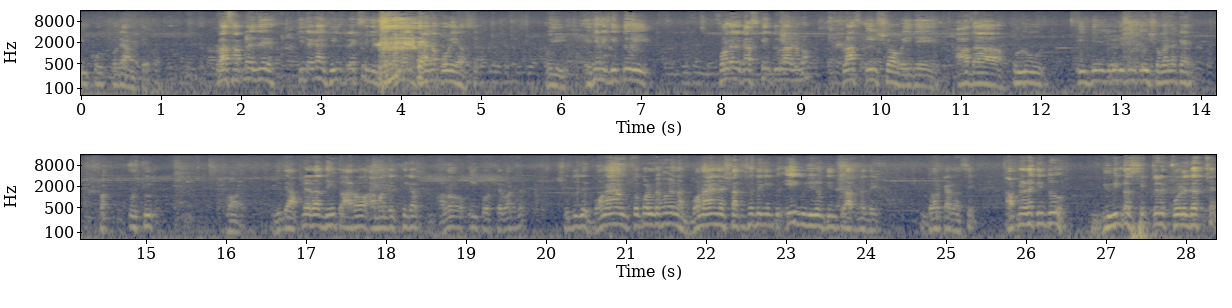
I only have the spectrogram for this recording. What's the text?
ইম্পোর্ট করে আনতে হয়। প্লাস আপনার যে জায়গা হিল ট্যাক্সি জায়গা পড়ে আছে, ওই এখানে কিন্তু ওই ফলের গাছ কিন্তু লাগানো। প্লাস এই সব এই যে আদা, হলুদ, এই জিনিসগুলি কিন্তু ওই সব এলাকায় প্রচুর হয়। যদি আপনারা যেহেতু আরও আমাদের থেকে ভালো ই করতে পারবেন, শুধু যে বনায়ন তো করলে হবে না, বনায়নের সাথে সাথে কিন্তু এইগুলিরও কিন্তু আপনাদের দরকার আছে। আপনারা কিন্তু বিভিন্ন সেক্টরে করে যাচ্ছেন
